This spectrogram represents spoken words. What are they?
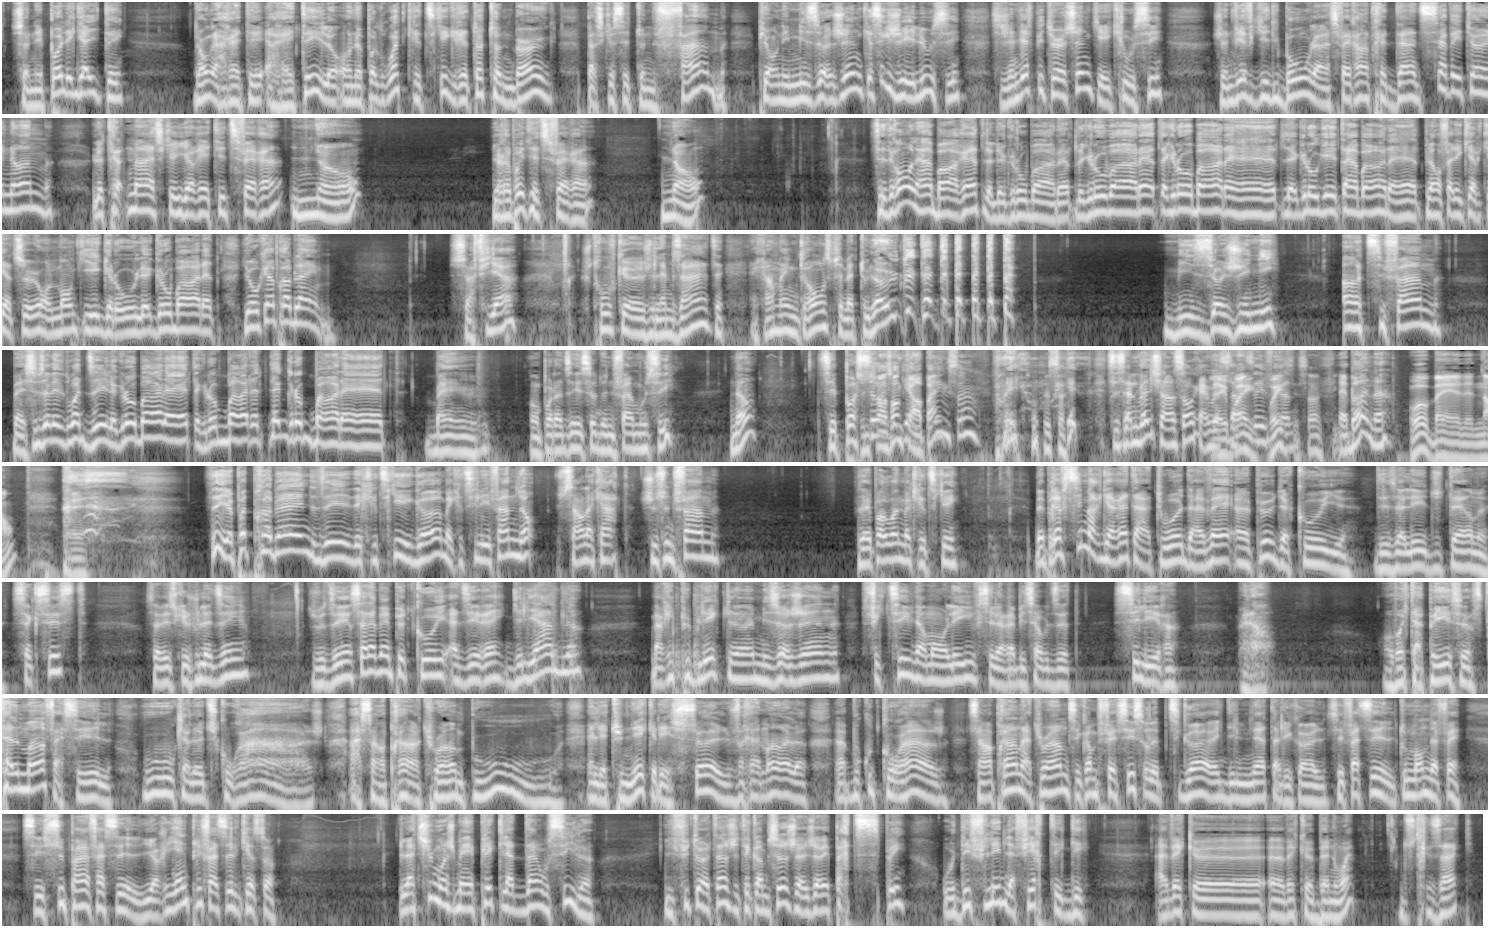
Ce n'est pas l'égalité. Donc, arrêtez, arrêtez, là. On n'a pas le droit de critiquer Greta Thunberg parce que c'est une femme, puis on est misogyne. Qu'est-ce que j'ai lu aussi? C'est Geneviève Peterson qui a écrit aussi. Geneviève Guilbeault, là, elle se fait rentrer dedans. Elle dit, si ça avait été un homme, le traitement, est-ce qu'il aurait été différent? Non. Il n'aurait pas été différent. Non. C'est drôle, hein, Barrette, le, gros Barrette, le gros Barrette, le gros Barrette, le gros Gaétan Barrette. Puis on fait les caricatures, on le montre qui est gros, le gros Barrette. Il n'y a aucun problème. Sophia, je trouve que j'ai la misère. Elle est quand même grosse, puis se met tout. Misogynie, anti-femme. Ben, si vous avez le droit de dire le gros Barrette, le gros Barrette, le gros Barrette, ben, on pourra dire ça d'une femme aussi. Non? C'est pas ça. C'est une chanson de campagne, ça? Oui. C'est sa nouvelle chanson quand même. Ben, oui, oui c'est ça. Elle est bonne, hein? Oh, ben, euh, non. Il n'y a pas de problème de, dire, de critiquer les gars, mais critiquer les femmes, non. Je sors la carte. Je suis une femme. Vous n'avez pas le droit de me critiquer. Mais bref, si Margaret Atwood avait un peu de couilles, désolé du terme sexiste, vous savez ce que je voulais dire? Je veux dire, si elle avait un peu de couilles, elle dirait Gilead, là, Ma république, là, misogyne, fictive dans mon livre, c'est l'Arabie Saoudite. C'est l'Iran. Mais non. On va taper ça. C'est tellement facile. Ouh, qu'elle a du courage. Elle s'en prend à Trump. Ouh, elle est unique, elle est seule, vraiment, là. Elle a beaucoup de courage. S'en prendre à Trump, c'est comme fesser sur le petit gars avec des lunettes à l'école. C'est facile. Tout le monde le fait. C'est super facile. Il n'y a rien de plus facile que ça. Là-dessus, moi, je m'implique là-dedans aussi, là. Il fut un temps, j'étais comme ça, j'avais participé au défilé de la fierté gay avec, euh, avec Benoît du Trisac.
